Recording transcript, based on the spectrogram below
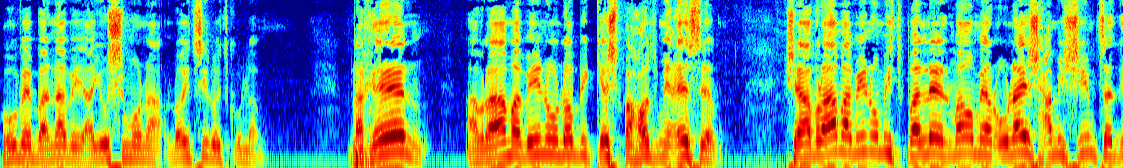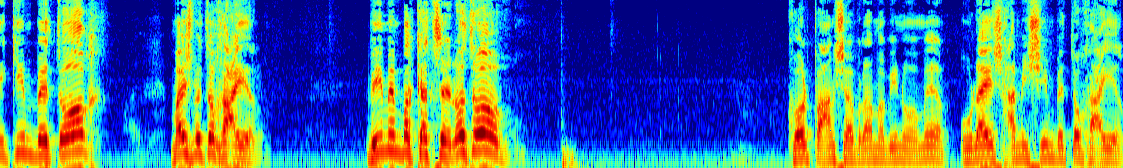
הוא ובניו היו שמונה, לא הצילו את כולם. לכן, אברהם אבינו לא ביקש פחות מעשר. כשאברהם אבינו מתפלל, מה אומר? אולי יש חמישים צדיקים בתוך, מה יש בתוך העיר? ואם הם בקצה, לא טוב. כל פעם שאברהם אבינו אומר, אולי יש חמישים בתוך העיר,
